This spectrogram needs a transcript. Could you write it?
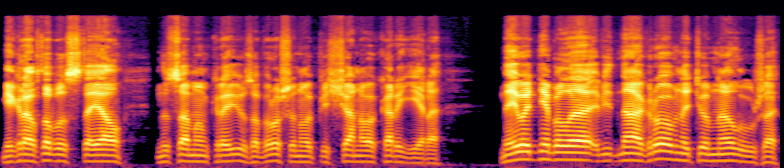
Микроавтобус стоял на самом краю заброшенного песчаного карьера. На его дне была видна огромная темная лужа,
